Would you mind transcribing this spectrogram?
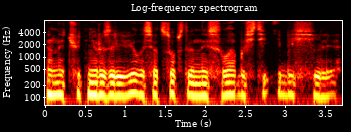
Она чуть не разревелась от собственной слабости и бессилия.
